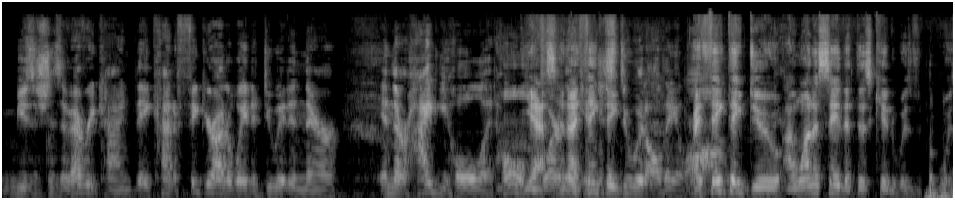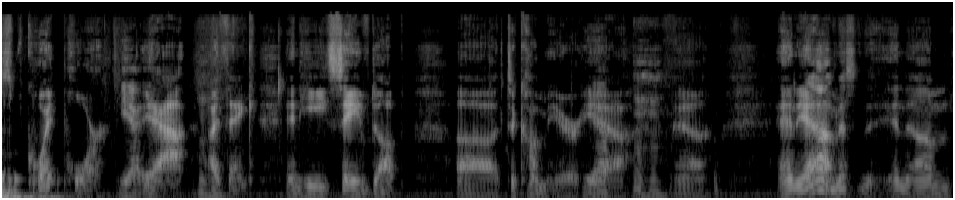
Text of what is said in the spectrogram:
musicians of every kind, they kind of figure out a way to do it in their in their hidey hole at home, Yes, where and they I can think just they- do it all day long. I think they do. I want to say that this kid was was quite poor. Yeah, yeah, yeah. Mm-hmm. I think, and he saved up uh, to come here. Yeah, Yeah. yeah, and yeah, miss, and um,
